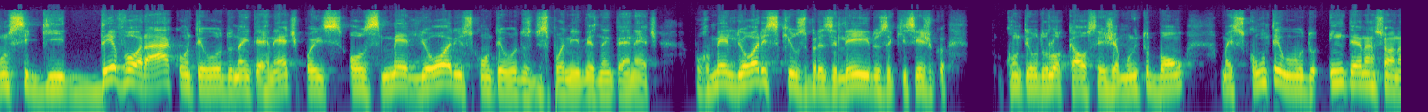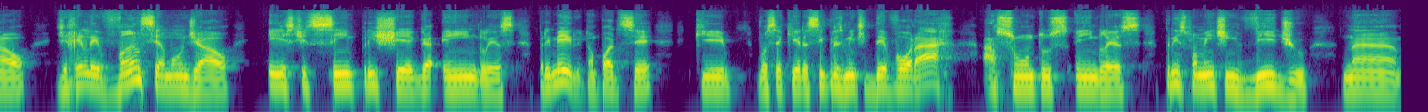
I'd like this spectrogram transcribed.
conseguir devorar conteúdo na internet, pois os melhores conteúdos disponíveis na internet, por melhores que os brasileiros aqui, seja conteúdo local seja muito bom, mas conteúdo internacional de relevância mundial, este sempre chega em inglês primeiro. Então pode ser que você queira simplesmente devorar assuntos em inglês, principalmente em vídeo na,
